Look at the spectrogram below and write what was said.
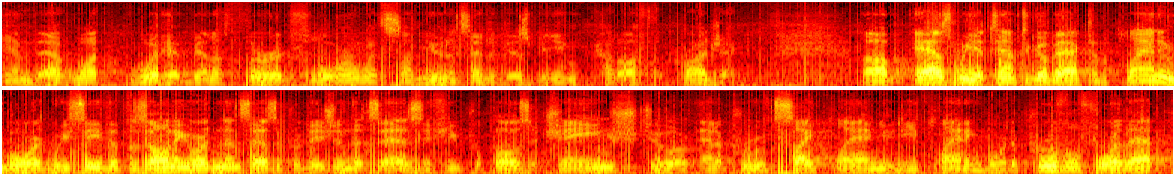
in that what would have been a third floor with some units in it is being cut off the project. Uh, As we attempt to go back to the planning board, we see that the zoning ordinance has a provision that says if you propose a change to a- an approved site plan, you need planning board approval for that.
